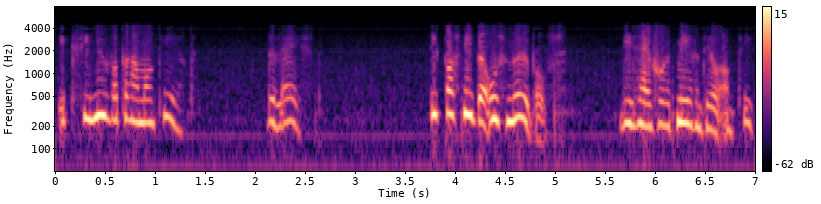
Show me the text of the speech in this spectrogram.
ik zie nu wat eraan mankeert. De lijst. Die past niet bij onze meubels. Die zijn voor het merendeel antiek.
